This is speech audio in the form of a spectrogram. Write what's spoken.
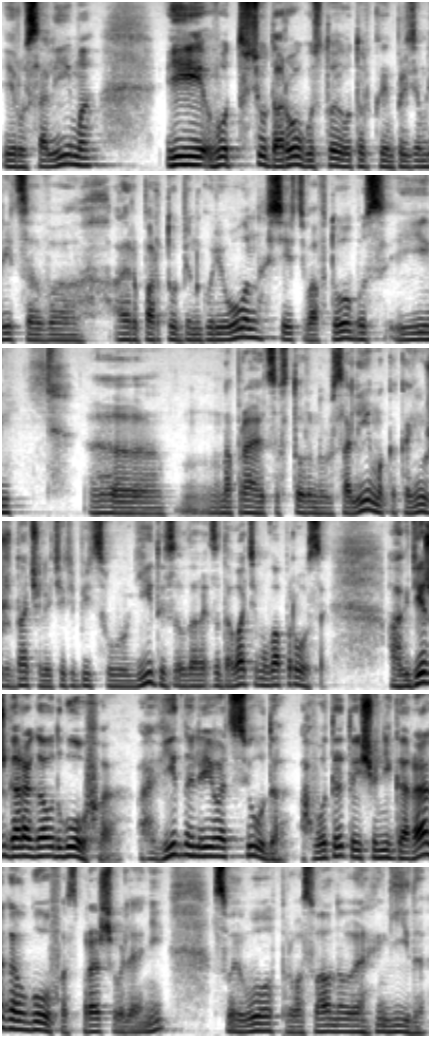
Иерусалима. И вот всю дорогу стоило только им приземлиться в аэропорту Бенгурион, сесть в автобус и э, направиться в сторону Иерусалима, как они уже начали теребить своего гида и задавать ему вопросы. А где же гора Голгофа? А видно ли ее отсюда? А вот это еще не гора Голгофа, спрашивали они своего православного гида.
